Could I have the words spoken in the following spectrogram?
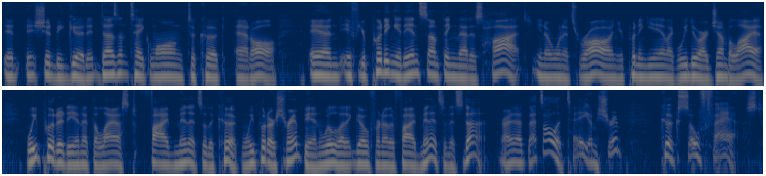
it, it, should be good. It doesn't take long to cook at all. And if you're putting it in something that is hot you know when it's raw and you're putting in like we do our jambalaya we put it in at the last five minutes of the cook. When we put our shrimp in we'll let it go for another five minutes and it's done right? That, that's all it takes I mean, shrimp cooks so fast.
